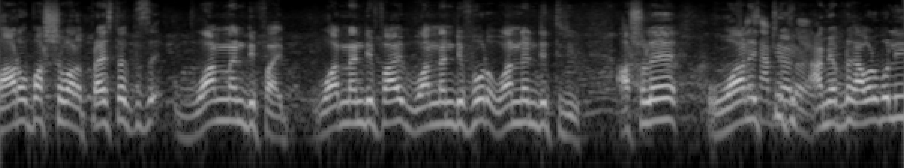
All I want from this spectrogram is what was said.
বারো পাঁচশো বারো প্রাইস থাকতেছে one ninety five one ninety five one ninety four one ninety three আসলে ওয়ান এইট্টি আমি আপনাকে আবার বলি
